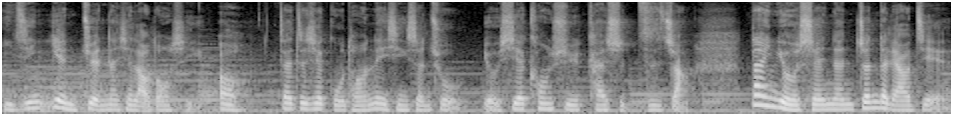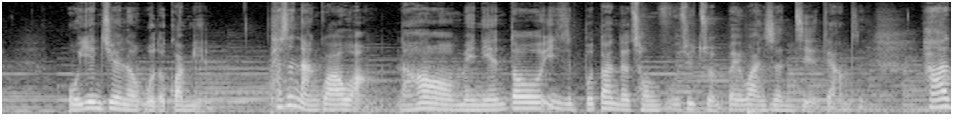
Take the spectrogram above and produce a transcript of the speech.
已经厌倦那些老东西。哦。在这些骨头内心深处，有些空虚开始滋长，但有谁能真的了解？我厌倦了我的冠冕，他是南瓜王，然后每年都一直不断的重复去准备万圣节这样子，他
